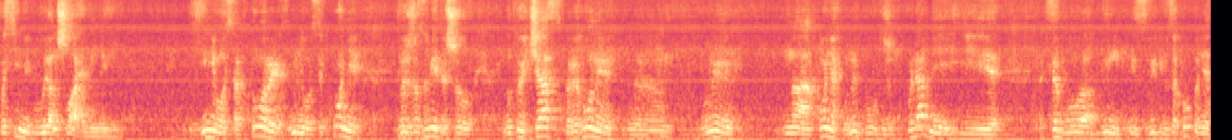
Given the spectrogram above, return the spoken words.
постійні були аншлаги на неї. Змінювалися актори, змінювалися коні. Ви ж розумієте, що на той час перегони е, вони на конях вони були дуже популярні, і це був один із видів захоплення,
